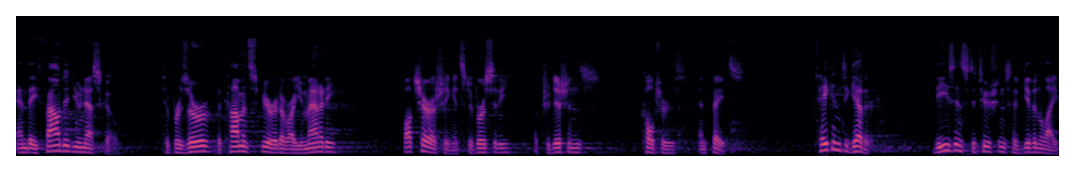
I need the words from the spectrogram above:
And they founded UNESCO to preserve the common spirit of our humanity while cherishing its diversity of traditions, cultures, and faiths. Taken together, these institutions have given life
